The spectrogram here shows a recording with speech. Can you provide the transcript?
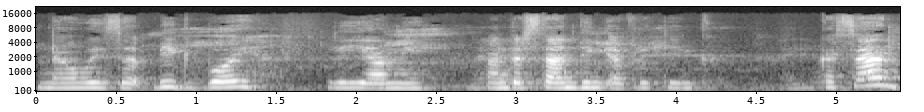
Now he's a big boy, Liami, understanding everything. Kasan,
